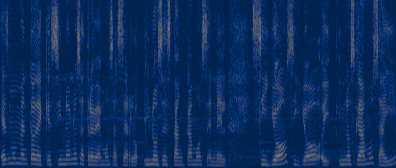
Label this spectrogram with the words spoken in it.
Es momento de que si no nos atrevemos a hacerlo y nos estancamos en él, si yo, si yo y nos quedamos ahí,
